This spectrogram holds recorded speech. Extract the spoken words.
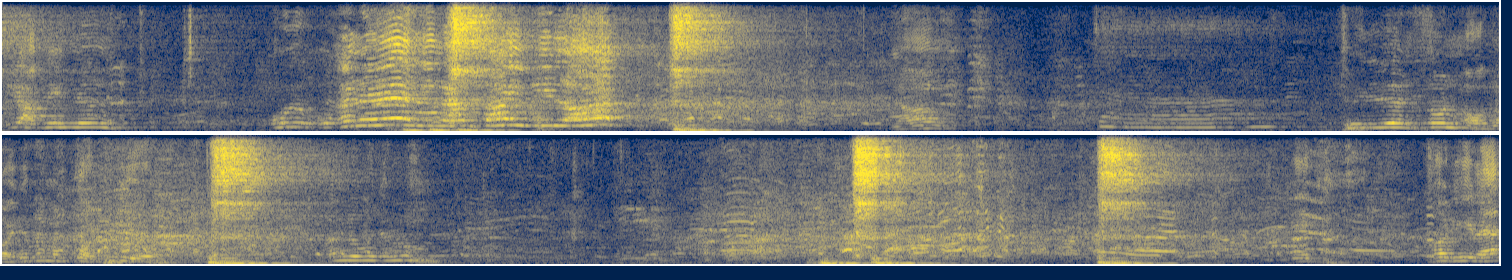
ขยับนิดนึงโอ้ยโอ้ยอันนี้มีงามไส้มีรถ วยเลื่อนส้นออกหน่อยได้ไหมมันกดพี่อยู่อันนึงมันจะลุ่มเข้าดีแล้ว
